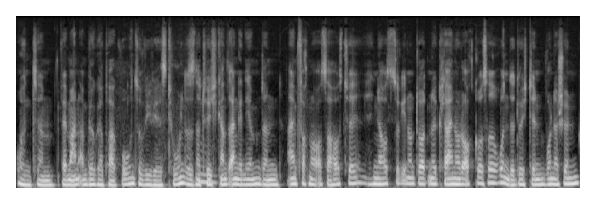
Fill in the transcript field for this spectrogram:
Und ähm, wenn man am Bürgerpark wohnt, so wie wir es tun, das ist natürlich ganz angenehm, dann einfach nur aus der Haustür hinauszugehen und dort eine kleine oder auch größere Runde durch den wunderschönen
